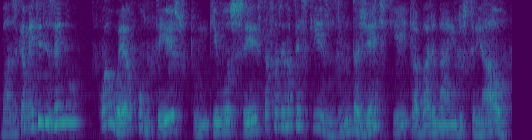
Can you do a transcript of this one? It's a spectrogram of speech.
Basicamente dizendo qual é o contexto em que você está fazendo a pesquisa. Tem muita gente que trabalha na área industrial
